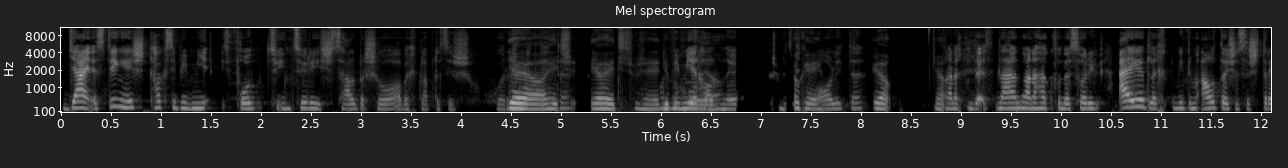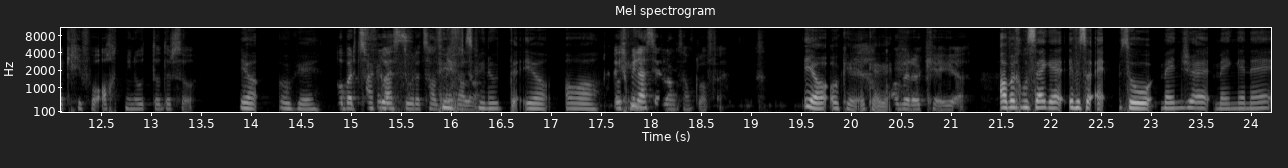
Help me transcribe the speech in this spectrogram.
Ja, das Ding ist, Taxi bei mir von, in Zürich ist selber schon, aber ich glaube, das ist hure Ja, ja, hättest ja, hättest du wahrscheinlich Und bei mir halt nicht. Das Okay. anrufen. Ja, ja. Dann gefunden, nein, dann habe ich gefunden, sorry, eigentlich mit dem Auto ist es eine Strecke von 8 Minuten oder so. ja. Okay. Aber zu Ah, Fuß dauert es halt mega 50 lang. Minuten, ja. Oh, okay. Ich bin auch sehr langsam gelaufen. Ja, okay, okay, okay. Aber okay, ja. Aber ich muss sagen, eben so, äh, so Menschenmengen,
